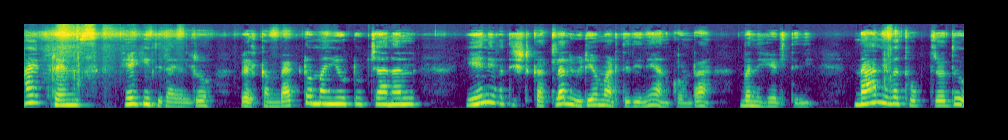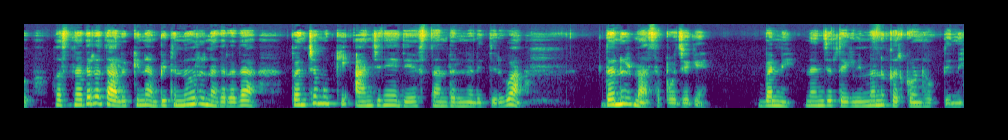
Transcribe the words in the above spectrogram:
ಹಾಯ್ ಫ್ರೆಂಡ್ಸ್ ಹೇಗಿದ್ದೀರಾ ಎಲ್ಲರೂ welcome back to my YouTube channel ಏನಿವತ್ತಿಷ್ಟು ಕತ್ಲಲ್ಲಿ ವಿಡಿಯೋ ಮಾಡ್ತಿದ್ದೀನಿ ಅಂದ್ಕೊಂಡ್ರಾ ಬನ್ನಿ ಹೇಳ್ತೀನಿ. ನಾನಿವತ್ತು ಹೋಗ್ತಿರೋದು ಹೊಸನಗರ ತಾಲೂಕಿನ ಬಿದನೂರು ನಗರದ ಪಂಚಮುಖಿ ಆಂಜನೇಯ ದೇವಸ್ಥಾನದಲ್ಲಿ ನಡೀತಿರುವ ಧನುರ್ಮಾಸ ಪೂಜೆಗೆ. ಬನ್ನಿ ನನ್ನ ಜೊತೆಗೆ ನಿಮ್ಮನ್ನು ಕರ್ಕೊಂಡು ಹೋಗ್ತೀನಿ.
